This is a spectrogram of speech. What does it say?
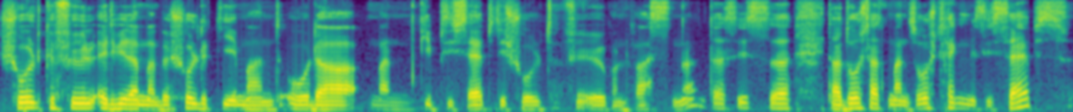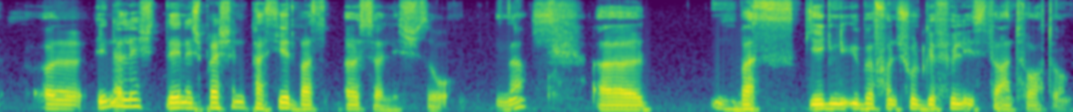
Schuldgefühl, entweder man beschuldigt jemand oder man gibt sich selbst die Schuld für irgendwas. Ne? Das ist äh, dadurch, dass man so streng mit sich selbst äh, innerlich dementsprechend passiert was äußerlich so. Ne? Äh, was gegenüber von Schuldgefühl ist Verantwortung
